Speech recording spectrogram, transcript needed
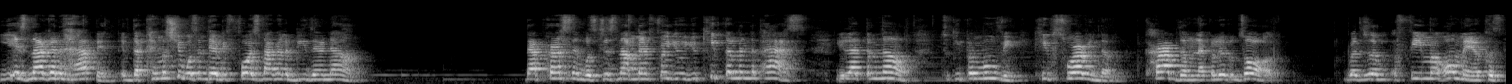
It's not gonna happen. If the chemistry wasn't there before, it's not gonna be there now that person was just not meant for you, you keep them in the past. You let them know to keep it moving. Keep swerving them. Curb them like a little dog. Whether it's a female or male. Because,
